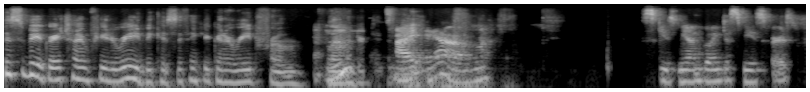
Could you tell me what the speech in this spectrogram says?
this would be a great time for you to read because I think you're going to read from mm-hmm. Lavender. I am. Excuse me, I'm going to sneeze first.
